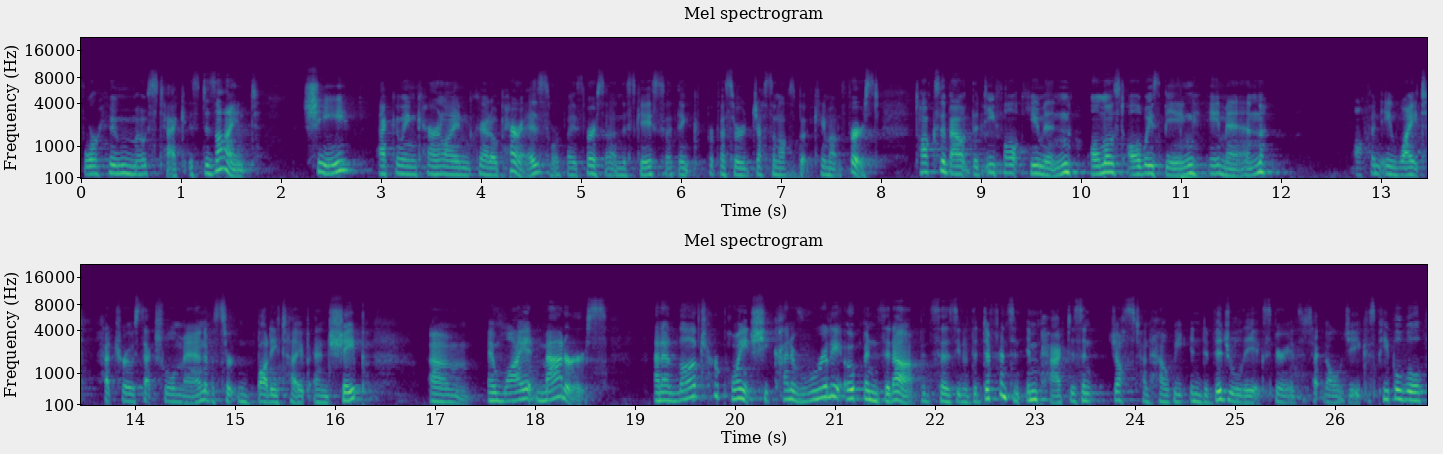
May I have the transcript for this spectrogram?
for whom most tech is designed? She, echoing Caroline Criado Perez, or vice versa in this case, I think Professor Jasanoff's book came out first, talks about the default human almost always being a man, often a white heterosexual man of a certain body type and shape, um, and why it matters. And I loved her point. She kind of really opens it up and says, you know, the difference in impact isn't just on how we individually experience technology, because people will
